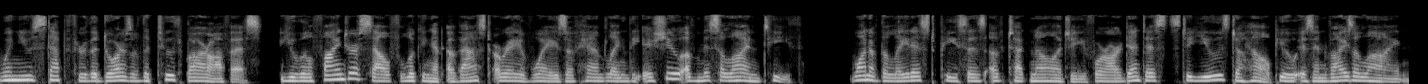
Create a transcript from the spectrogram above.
When you step through the doors of the Toothbar office, you will find yourself looking at a vast array of ways of handling the issue of misaligned teeth. One of the latest pieces of technology for our dentists to use to help you is Invisalign,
